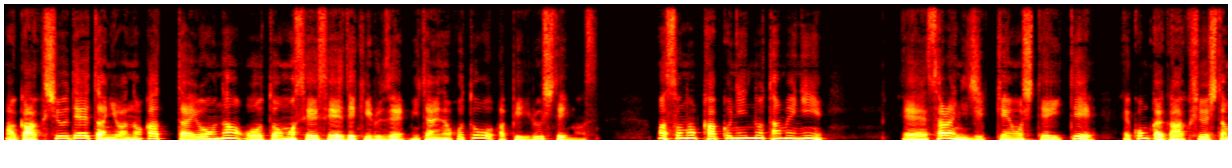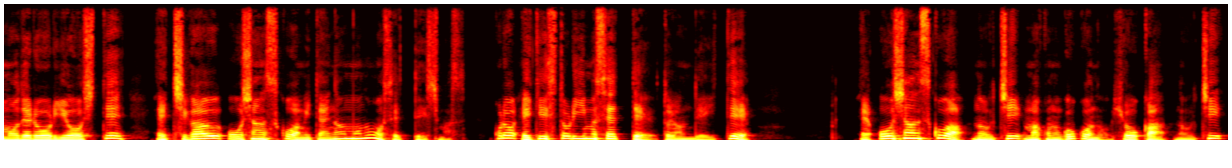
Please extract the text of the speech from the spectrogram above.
まあ学習データにはなかったような応答も生成できるぜ、みたいなことをアピールしています。まあその確認のために、えさらに実験をしていて、今回学習したモデルを利用して、違うオーシャンスコアみたいなものを設定します。これをエキストリーム設定と呼んでいて、オーシャンスコアのうち、まあ、この5個の評価のうち、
